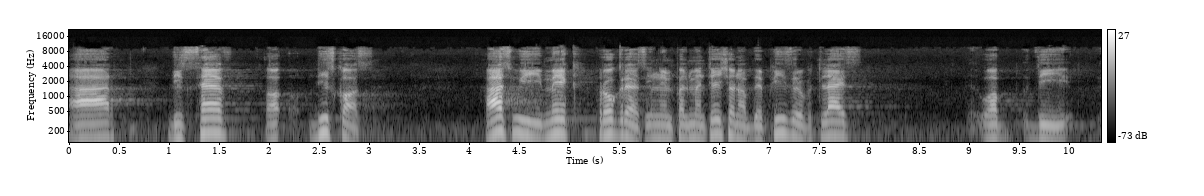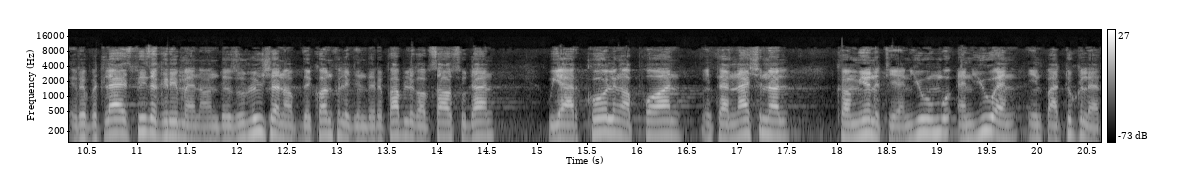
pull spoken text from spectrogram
are deserve this. As we make progress in implementation of the peace revitalized of the revitalized peace agreement on the resolution of the conflict in the Republic of South Sudan, we are calling upon international community and UN in particular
